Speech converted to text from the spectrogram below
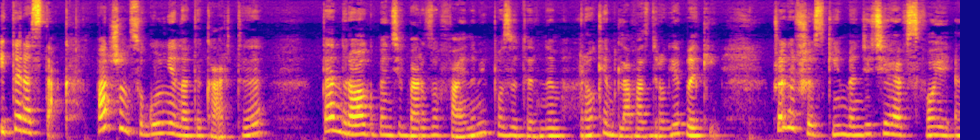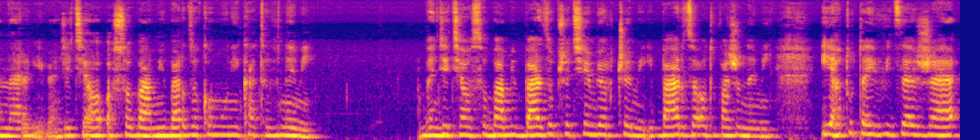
I teraz tak, patrząc ogólnie na te karty, ten rok będzie bardzo fajnym i pozytywnym rokiem dla Was, drogie byki. Przede wszystkim będziecie w swojej energii, będziecie osobami bardzo komunikatywnymi, będziecie osobami bardzo przedsiębiorczymi i bardzo odważnymi. I ja tutaj widzę, że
